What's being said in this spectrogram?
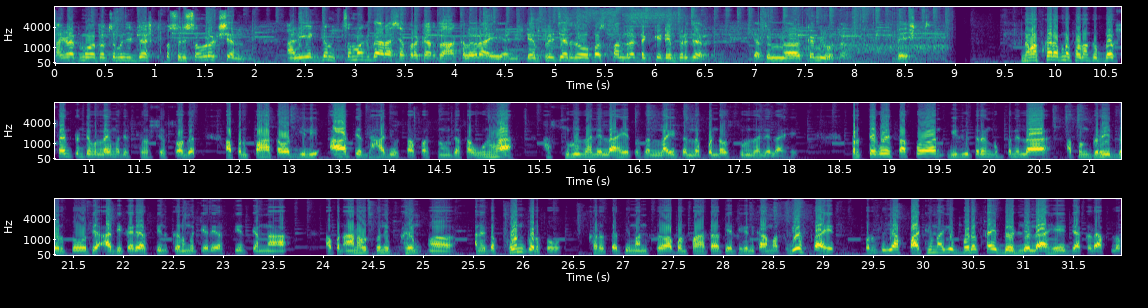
सगळ्यात महत्त्वाचं म्हणजे डस्टपासून संरक्षण आणि एकदम चमकदार अशा प्रकारचा हा कलर आहे. आणि टेम्परेचर जवळपास पंधरा टक्के टेम्परेचर यातून कमी होतं. बेस्ट नमस्कार आपण सर्वांचं बक्स टाइम ट्वेंटी वन लाईव्हमध्ये सहर्ष स्वागत. आपण पाहत आहोत गेली आठ ते दहा दिवसापासून म्हणजे जसा उन्हाळा हा सुरू झालेला आहे तसा लाइट लपंडाव सुरू झालेला आहे. प्रत्येक वेळेस आपण वीज वितरण कंपनीला आपण गृहित धरतो ते अधिकारी असतील कर्मचारी असतील त्यांना आपण अनाहुतपणे फ्रेम अनेकदा फोन करतो. खरं तर ती माणसं आपण पाहतात या ठिकाणी कामात व्यस्त आहेत. परंतु या पाठीमागे बरंच काही दडलेलं आहे ज्याकडे आपलं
